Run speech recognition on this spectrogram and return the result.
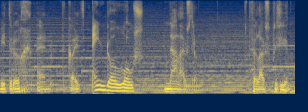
weer terug en dan kan je het eindeloos naluisteren. Veel luisterplezier.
